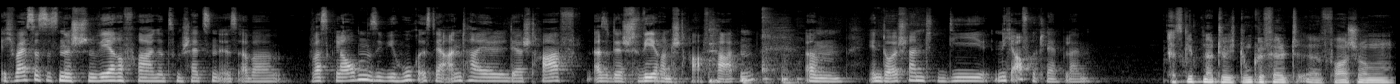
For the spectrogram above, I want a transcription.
Ich weiß, dass es eine schwere Frage zum Schätzen ist, aber was glauben Sie, wie hoch ist der Anteil der Straf, also der schweren Straftaten ähm, in Deutschland, die nicht aufgeklärt bleiben? Es gibt natürlich Dunkelfeldforschungen,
